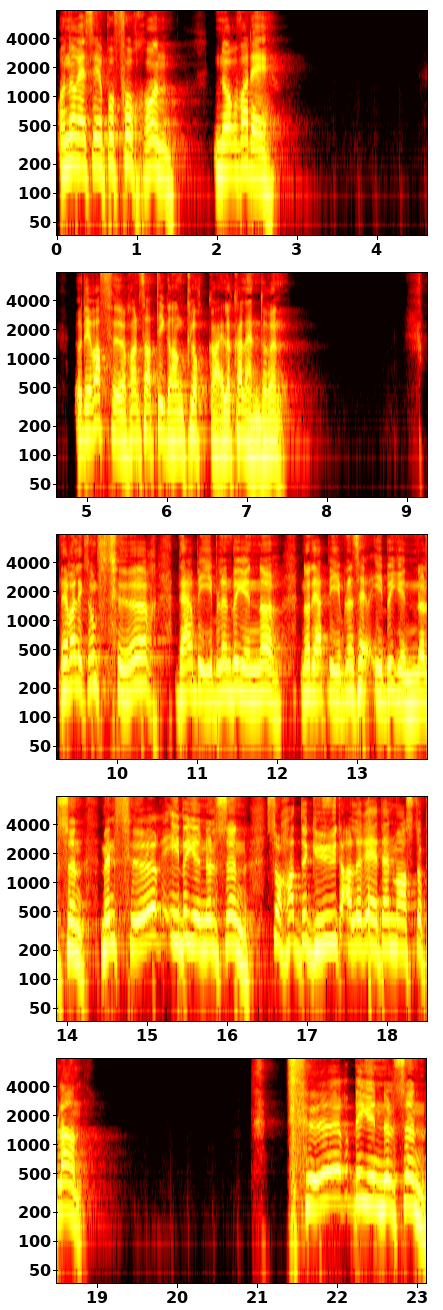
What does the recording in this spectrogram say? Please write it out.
Og når jeg sier på forhånd, når var det? Og det var før han satte i gang klokka eller kalenderen. Det var liksom før der Bibelen begynner, når det at Bibelen ser i begynnelsen. Men før i begynnelsen så hadde Gud allerede en masterplan. Før begynnelsen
